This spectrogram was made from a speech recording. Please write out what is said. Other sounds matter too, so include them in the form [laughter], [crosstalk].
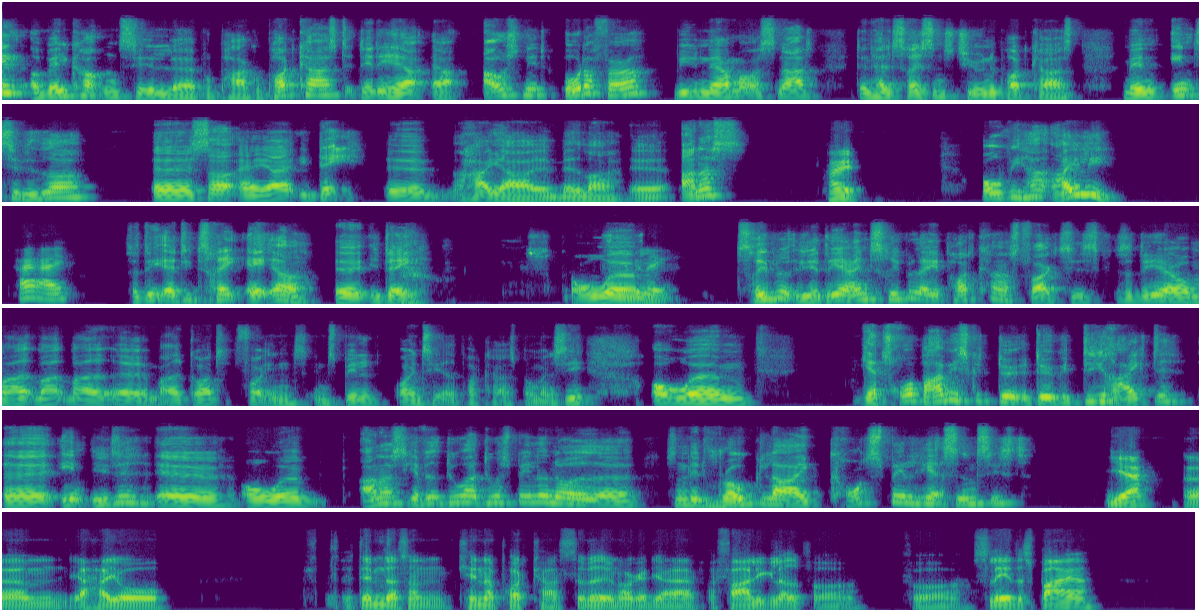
Hej og velkommen til uh, på Parko Podcast. Dette her er afsnit 48. Vi nærmer os snart den 50. 20. podcast. Men indtil videre, uh, så er jeg i dag, uh, har jeg med mig uh, Anders. Hej. Og vi har Ejli. Hej, hej. Så det er de tre A'er uh, i dag. Og, uh, Triple, ja, det er en triple A podcast faktisk, så det er jo meget, meget, meget, øh, meget godt for en, en spilorienteret podcast, må man sige. Og øhm, jeg tror bare, vi skal dy- dykke direkte øh, ind i det. Øh, og øh, Anders, jeg ved, du har, du har spillet noget øh, sådan lidt roguelike kortspil her siden sidst. Ja, øh, jeg har jo dem, der sådan kender podcast, så ved jo nok, at jeg er farlig glad for, for Slay the Spire,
